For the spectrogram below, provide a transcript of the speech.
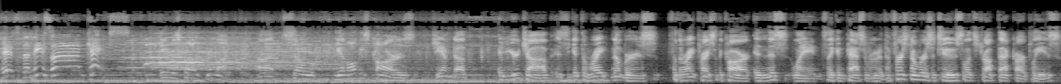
It's the Nissan Kicks! game was called Gridlock. Uh, so we have all these cars jammed up, and your job is to get the right numbers for the right price of the car in this lane so they can pass the route. The first number is a two, so let's drop that car, please.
